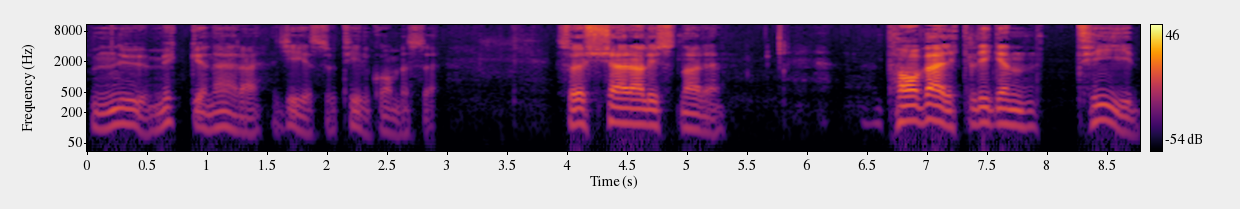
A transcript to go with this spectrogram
nu mycket nära Jesu tillkommelse. Så kära lyssnare, ta verkligen tid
